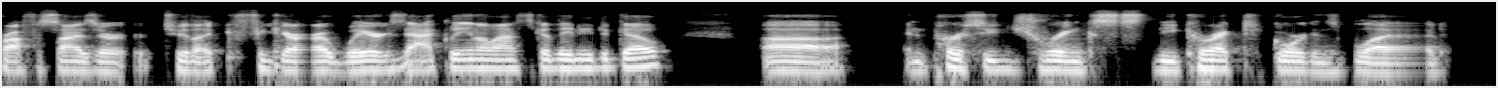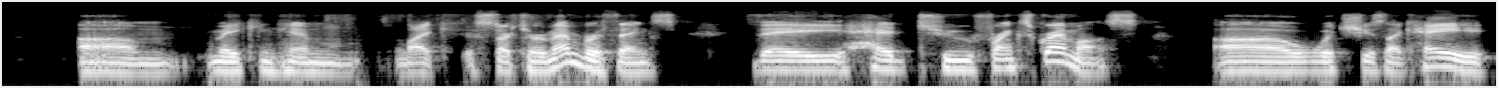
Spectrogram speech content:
prophesizer to like figure out where exactly in Alaska they need to go, uh, and Percy drinks the correct Gorgon's blood, um, making him like start to remember things. They head to Frank's grandma's, uh, which she's like, "Hey,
